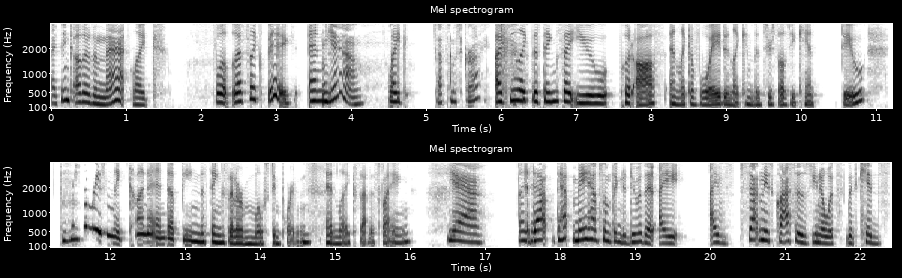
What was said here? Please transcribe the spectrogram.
I think other than that, like, well, that's like big, and yeah, like that's my scry. I feel like the things that you put off and like avoid and like convince yourselves you can't do, mm-hmm. for some reason they kind of end up being the things that are most important and like satisfying. Yeah. Okay. That that may have something to do with it. I I've sat in these classes, you know, with with kids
